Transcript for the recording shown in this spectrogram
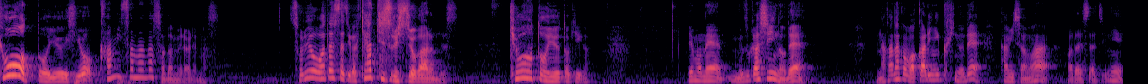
今日という日を神様が定められます。それを私たちがキャッチする必要があるんです。今日という時が。でもね難しいのでなかなか分かりにくいので神様は私たちに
